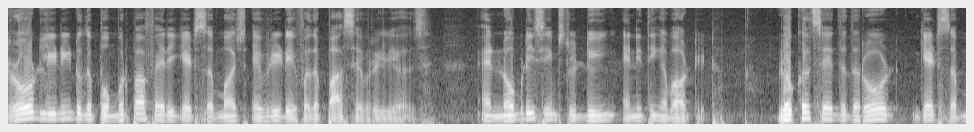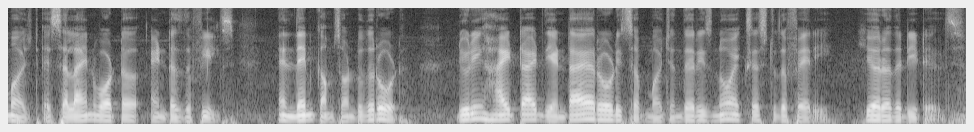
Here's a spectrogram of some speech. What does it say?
road leading to the Pomurpa ferry gets submerged every day for the past several years, and nobody seems to be doing anything about it. Locals say that the road gets submerged as saline water enters the fields and then comes onto the road. During high tide, the entire road is submerged and there is no access to the ferry. Here are the details.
